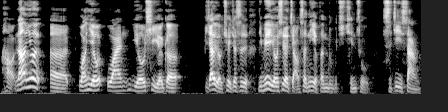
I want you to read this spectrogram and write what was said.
好，然后因为呃，玩游玩游戏有一个比较有趣，就是里面游戏的角色你也分不清楚。实际上，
